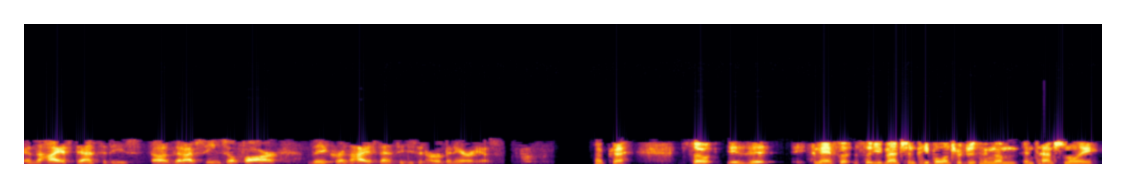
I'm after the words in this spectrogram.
in the highest densities uh, that I've seen so far. They occur in the highest densities in urban areas. Okay. So is it? I mean, so so you mentioned people introducing them intentionally.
